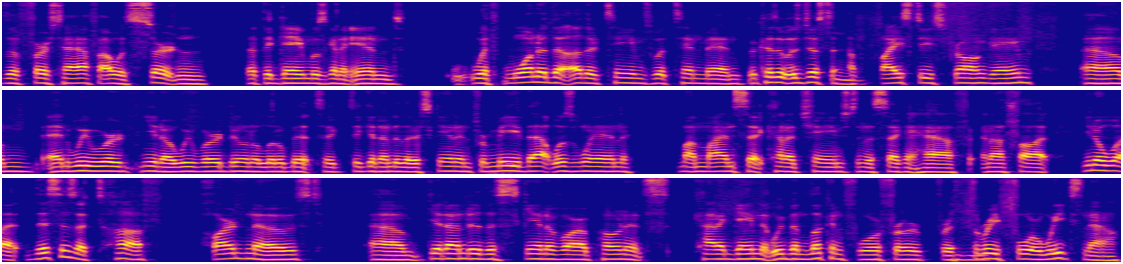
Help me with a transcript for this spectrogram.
the first half, I was certain that the game was going to end with one of the other teams with 10 men because it was just mm. a feisty, strong game. Um, and we were, you know, we were doing a little bit to, to get under their skin. And for me, that was when my mindset kind of changed in the second half. And I thought, you know what? This is a tough, hard nosed, um, get under the skin of our opponents kind of game that we've been looking for for, for mm-hmm. three, four weeks now.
